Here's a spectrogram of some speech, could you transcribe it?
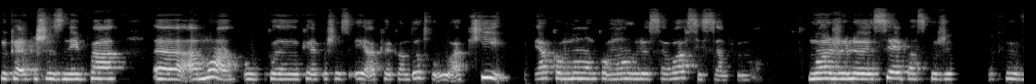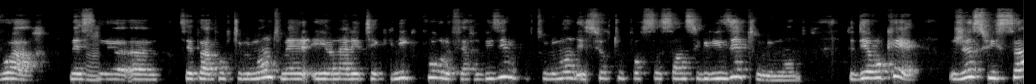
que quelque chose n'est pas euh, à moi ou que quelque chose est à quelqu'un d'autre ou à qui. Et comment, comment le savoir, c'est simplement. Moi, je le sais parce que je peux voir, mais mm. c'est euh, c'est pas pour tout le monde, mais il y en a les techniques pour le faire visible pour tout le monde et surtout pour se sensibiliser tout le monde. De dire, OK, je suis ça,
